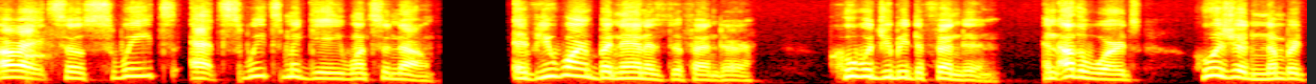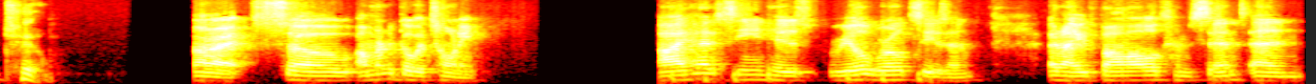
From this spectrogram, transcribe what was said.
All right, so Sweets at Sweets McGee wants to know if you weren't Bananas Defender, who would you be defending? In other words, who is your number two? All right, so I'm gonna go with Tony. I have seen his real world season, and I followed him since. And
